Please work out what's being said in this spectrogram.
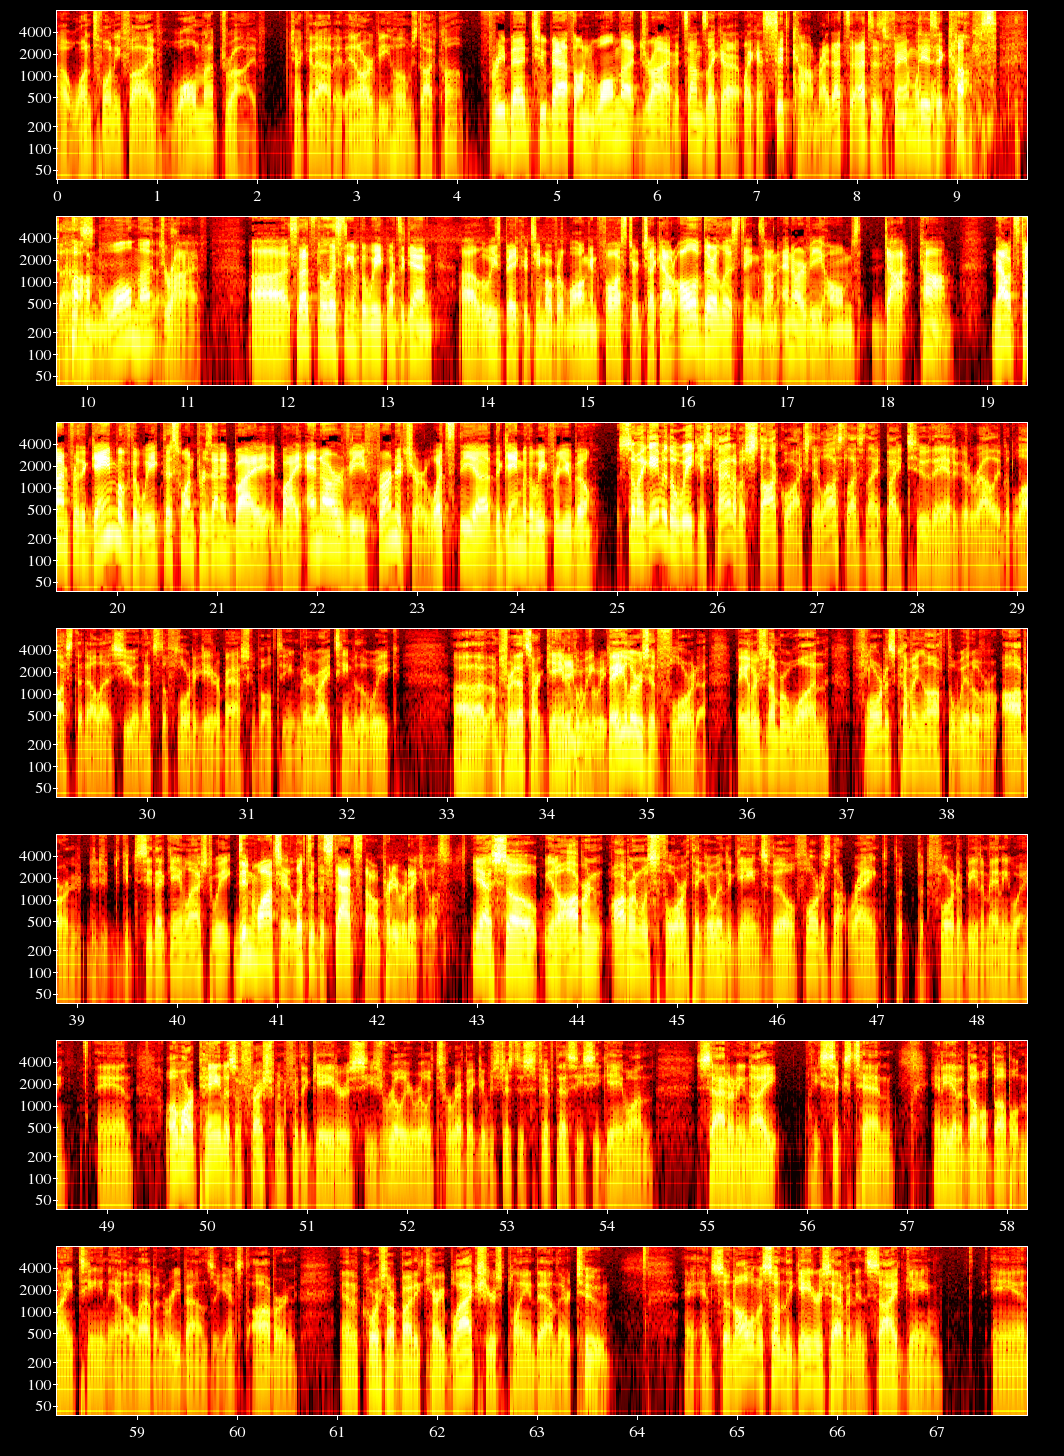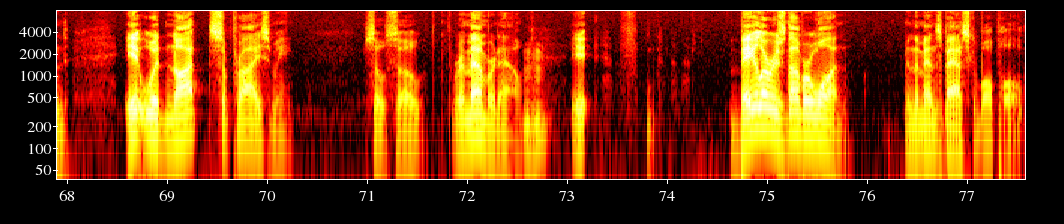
Uh, 125 Walnut Drive. Check it out at nrvhomes.com. Three bed, two bath on Walnut Drive. It sounds like a like a sitcom, right? That's that's as family as it comes. it does. On Walnut does. Drive. Uh, so that's the listing of the week. Once again, uh, Louise Baker team over at Long and Foster. Check out all of their listings on nrvhomes.com. Now it's time for the game of the week. This one presented by by NRV Furniture. What's the uh, the game of the week for you, Bill? So my game of the week is kind of a stock watch. They lost last night by two. They had a good rally, but lost at LSU, and that's the Florida Gator basketball team. They're my team of the week. Uh, I'm sorry, that's our game, game of, the, of week. the, week. Baylor's at Florida. Baylor's number one. Florida's coming off the win over Auburn. Did you, did you see that game last week? Didn't watch it. Looked at the stats though. Pretty ridiculous. Yeah. So you know, Auburn Auburn was fourth. They go into Gainesville. Florida's not ranked, but but Florida beat them anyway. And Omar Payne is a freshman for the Gators. He's really really terrific. It was just his fifth SEC game on Saturday night. He's 6'10", and he had a double-double, 19 and 11 rebounds against Auburn. And, of course, our buddy Kerry Blackshear's playing down there, too. Mm-hmm. And so and all of a sudden the Gators have an inside game, and it would not surprise me. So so remember now, mm-hmm. it Baylor is number one in the men's basketball poll.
